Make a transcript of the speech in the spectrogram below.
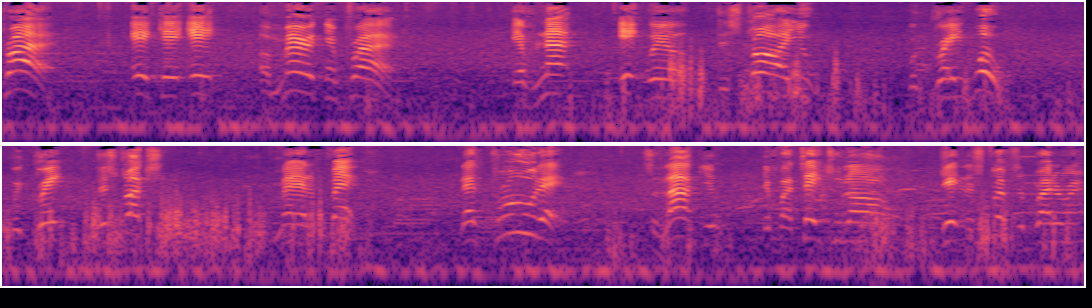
pride, aka American pride. If not, it will destroy you with great woe, with great destruction. Matter of fact, let's prove that. Salakia, if I take too long getting the scripture, brethren,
